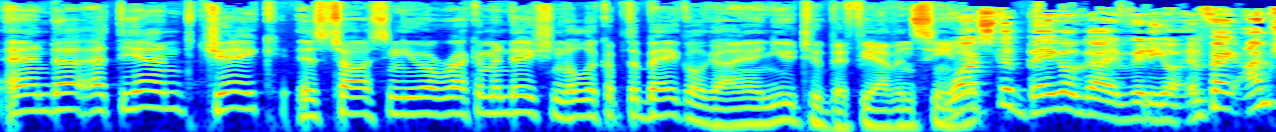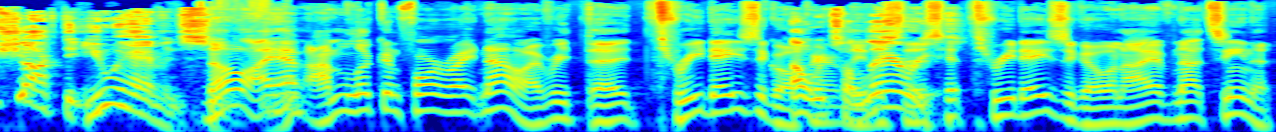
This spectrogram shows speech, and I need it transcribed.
and uh, at the end, Jake is tossing you a recommendation to look up the Bagel Guy on YouTube if you haven't seen Watch it. Watch the Bagel Guy video. In fact, I'm shocked that you haven't seen. No, it, No, I have. I'm looking for it right now. Every uh, three days ago. Oh, it's apparently. This- this hilarious. hit three days ago, and I have not seen it.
